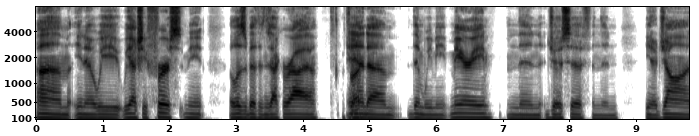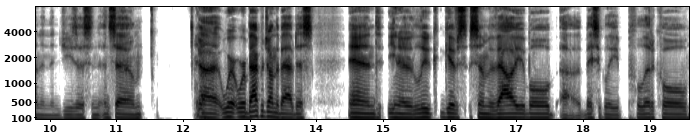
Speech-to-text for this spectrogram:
Um, you know, we we actually first meet Elizabeth and Zechariah, That's right. and um, then we meet Mary, and then Joseph, and then you know John, and then Jesus, and and so uh, we're we're back with John the Baptist, and you know Luke gives some valuable, uh, basically political,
